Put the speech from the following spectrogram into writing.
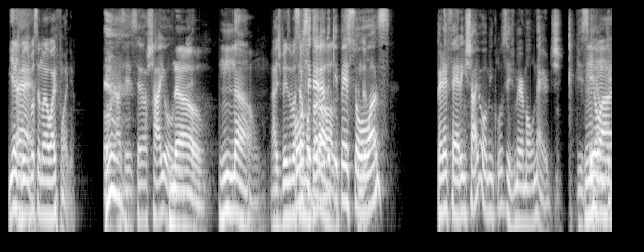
E às É. vezes você não é o iPhone. Às vezes você é o Xiaomi. né? Não. Às vezes você Considerando é o Motorola. que pessoas preferem Xiaomi, inclusive, meu irmão nerd. Diz que Eu é o melhor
